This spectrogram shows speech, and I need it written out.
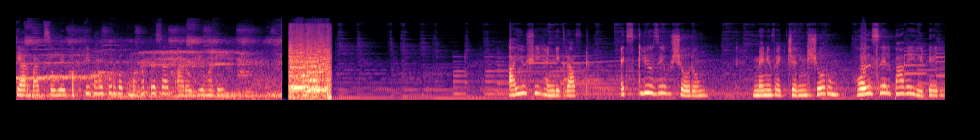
ત્યારબાદ સૌએ ભક્તિભાવપૂર્વક મહાપ્રસાદ આરોગ્યું હતું. Ayushi handicraft exclusive showroom, manufacturing showroom, wholesale ભાવે રિટેલ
